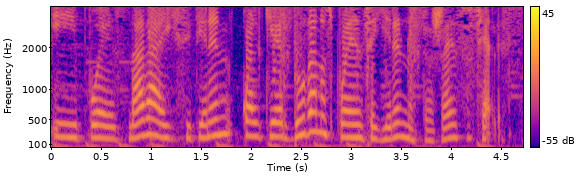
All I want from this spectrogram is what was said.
Y pues nada, y si tienen cualquier duda nos pueden seguir en nuestras redes sociales.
